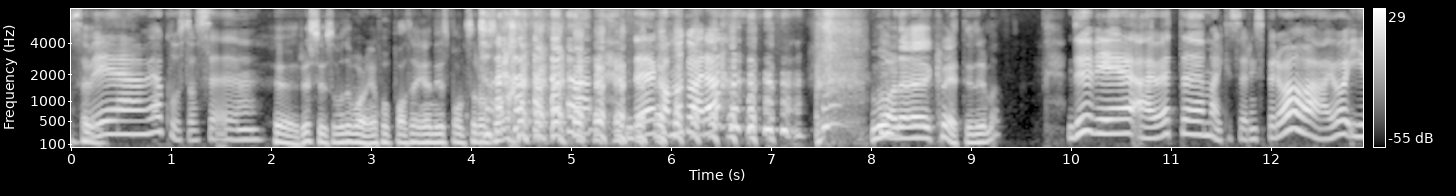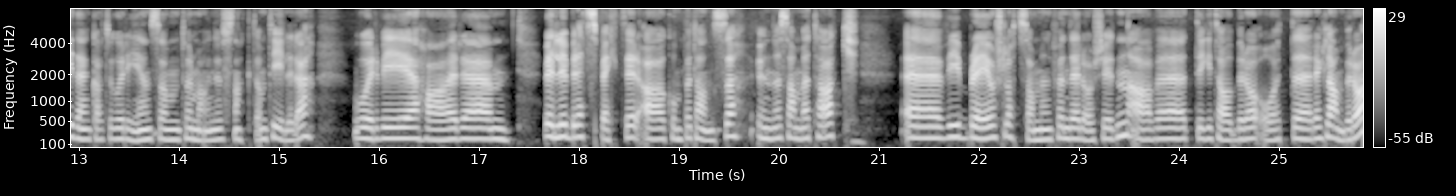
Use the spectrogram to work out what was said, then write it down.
Så vi, vi har kost oss. eh, Høres ut som at Vålerenga fotball trenger en ny sponsor også. Det kan nok være. Men hva er det Creative driver med? Du, vi er jo et eh, markedsføringsbyrå og er jo i den kategorien som Tor Magnus snakket om tidligere. Hvor vi har eh, veldig bredt spekter av kompetanse under samme tak. Eh, vi ble jo slått sammen for en del år siden av et digitalbyrå og et reklamebyrå.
